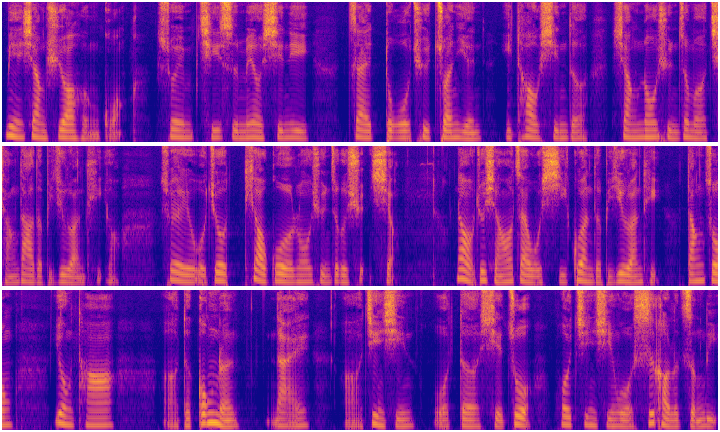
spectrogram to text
面向需要很广，所以其实没有心力再多去钻研一套新的像 Notion 这么强大的笔记软体哦，所以我就跳过了 Notion 这个选项。那我就想要在我习惯的笔记软体当中，用它呃的功能来啊进行我的写作。或进行我思考的整理，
